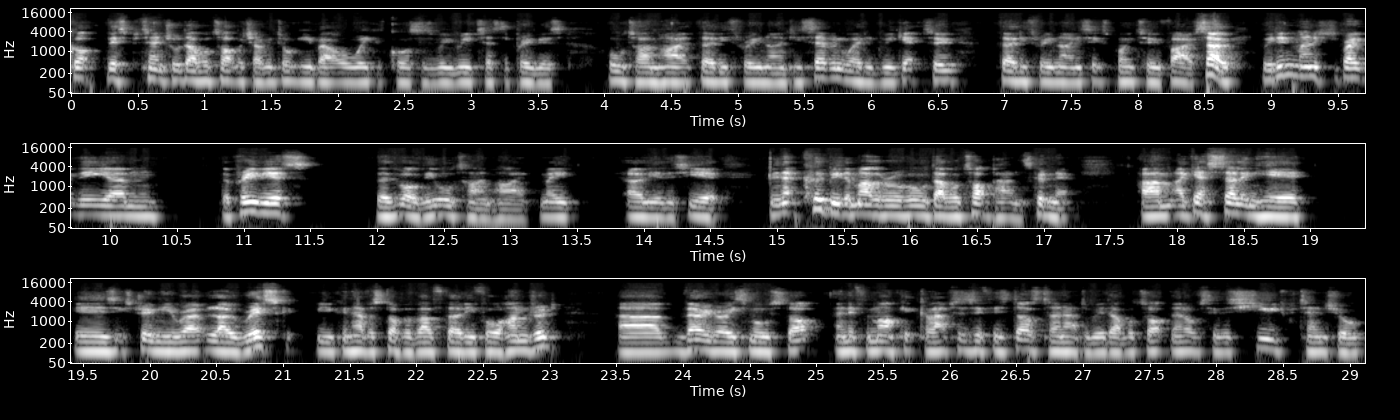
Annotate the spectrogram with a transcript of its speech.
got this potential double top, which I've been talking about all week, of course, as we retest the previous all-time high at 33.97. Where did we get to? 3396.25. So we didn't manage to break the um, the previous, the, well, the all-time high made earlier this year. I mean, that could be the mother of all double top patterns, couldn't it? Um, I guess selling here is extremely low risk. You can have a stop above 3400. Uh, very, very small stop. And if the market collapses, if this does turn out to be a double top, then obviously there's huge potential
